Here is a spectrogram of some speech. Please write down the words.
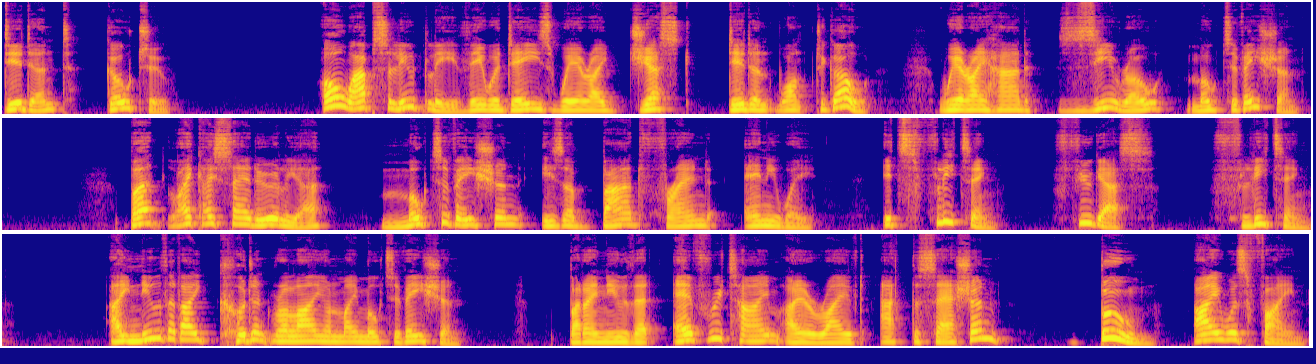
didn't go to. Oh, absolutely. There were days where I just didn't want to go, where I had zero motivation. But like I said earlier, Motivation is a bad friend anyway. It's fleeting, fugace, fleeting. I knew that I couldn't rely on my motivation, but I knew that every time I arrived at the session, boom, I was fine.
